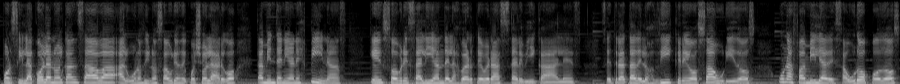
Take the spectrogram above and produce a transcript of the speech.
Por si la cola no alcanzaba, algunos dinosaurios de cuello largo también tenían espinas que sobresalían de las vértebras cervicales. Se trata de los dicreosáuridos, una familia de saurópodos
